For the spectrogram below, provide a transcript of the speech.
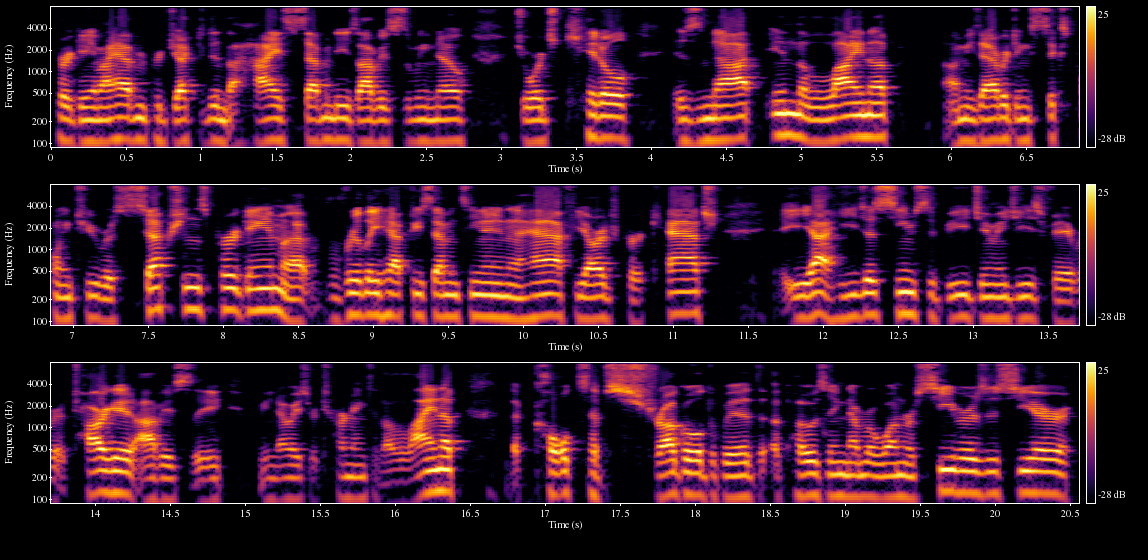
per game. I haven't projected in the high 70s. Obviously, we know George Kittle is not in the lineup. Um, he's averaging 6.2 receptions per game, a really hefty 17 and a half yards per catch. Yeah, he just seems to be Jimmy G's favorite target. Obviously, we know he's returning to the lineup. The Colts have struggled with opposing number one receivers this year.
